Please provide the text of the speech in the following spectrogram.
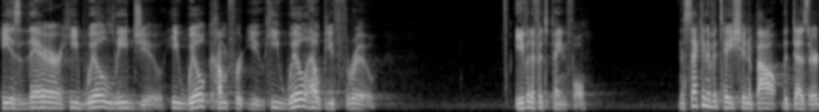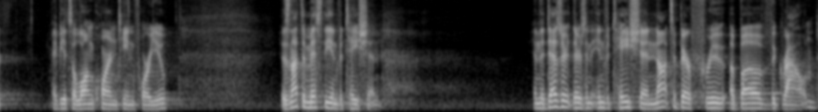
He is there. He will lead you. He will comfort you. He will help you through, even if it's painful. And the second invitation about the desert, maybe it's a long quarantine for you, is not to miss the invitation. In the desert, there's an invitation not to bear fruit above the ground,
